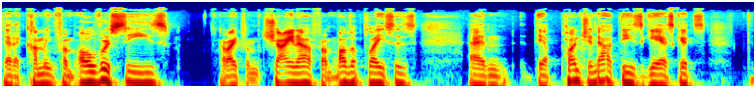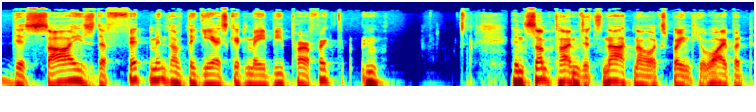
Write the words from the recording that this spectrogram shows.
that are coming from overseas, all right, from China, from other places, and they're punching out these gaskets. The size, the fitment of the gasket may be perfect. and sometimes it's not, and I'll explain to you why. But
